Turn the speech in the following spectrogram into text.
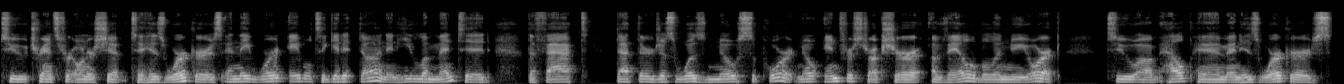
to transfer ownership to his workers, and they weren't able to get it done. And he lamented the fact that there just was no support, no infrastructure available in New York to um, help him and his workers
